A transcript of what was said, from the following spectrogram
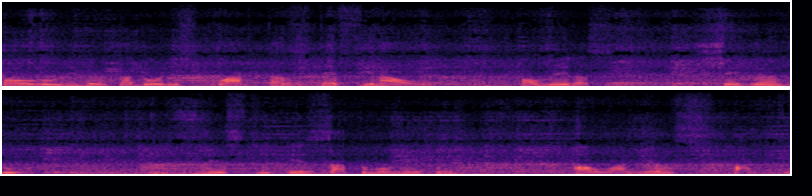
Paulo, Libertadores, quartas de final. Palmeiras chegando neste exato momento ao Allianz Parque.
